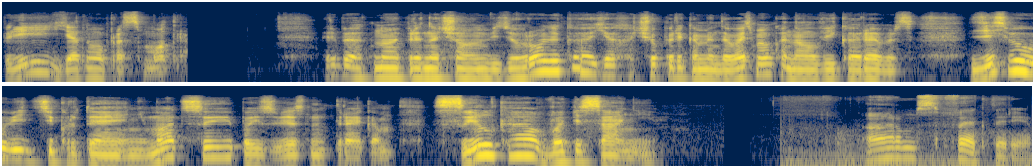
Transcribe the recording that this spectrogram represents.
приятного просмотра. Ребят, ну а перед началом видеоролика я хочу порекомендовать мой канал Вика Реверс. Здесь вы увидите крутые анимации по известным трекам. Ссылка в описании. Arms Factory.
